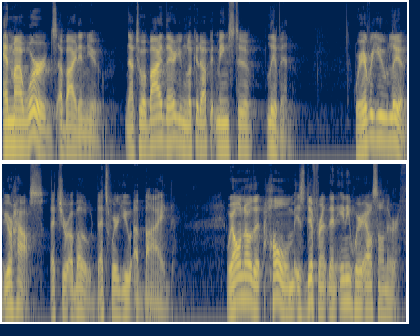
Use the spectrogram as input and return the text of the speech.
and my words abide in you. Now, to abide there, you can look it up, it means to live in. Wherever you live, your house, that's your abode, that's where you abide. We all know that home is different than anywhere else on earth.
